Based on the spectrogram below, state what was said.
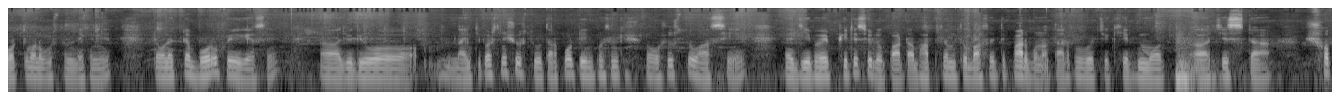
বর্তমান অবস্থান দেখেন নিয়ে এটা অনেকটা বড় হয়ে গেছে। যদিও নাইনটি পার্সেন্ট সুস্থ, তারপর টেন পার্সেন্ট কিছু অসুস্থ আছে যেভাবে ফেটেছিল পাটা ভাবছিলাম তো বাঁচাইতে পারব না। তারপর হচ্ছে খেদমত চেষ্টা সব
